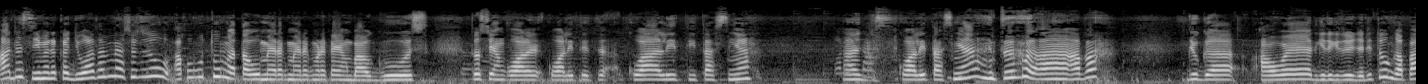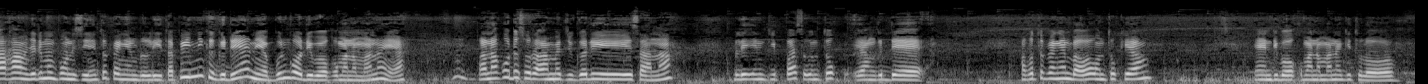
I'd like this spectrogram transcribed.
ada sih mereka jual tapi maksudnya tuh aku tuh nggak tahu merek-merek mereka yang bagus. Terus yang kuali, kualitas. kualitasnya eh, kualitasnya itu eh, apa? Juga awet gitu-gitu. Jadi tuh nggak paham. Jadi mumpung di sini tuh pengen beli. Tapi ini kegedean ya bun kalau dibawa ke mana-mana ya. Karena aku udah suruh Ahmed juga di sana beliin kipas untuk yang gede. Aku tuh pengen bawa untuk yang yang dibawa ke mana-mana gitu loh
